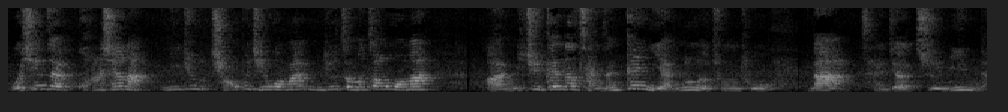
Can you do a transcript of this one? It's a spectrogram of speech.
我现在垮下了，你就瞧不起我吗？你就怎么着我吗？啊，你去跟他产生更严重的冲突，那才叫致命的。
